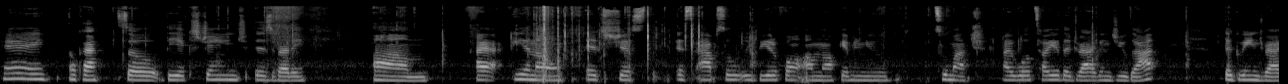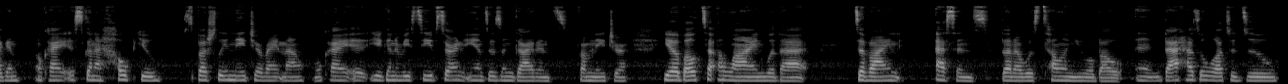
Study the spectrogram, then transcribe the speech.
Hey, okay. So the exchange is ready. Um, I, you know, it's just, it's absolutely beautiful. I'm not giving you too much. I will tell you the dragons you got. The green dragon, okay, it's going to help you, especially nature right now, okay? It, you're going to receive certain answers and guidance from nature. You're about to align with that divine essence that I was telling you about. And that has a lot to do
